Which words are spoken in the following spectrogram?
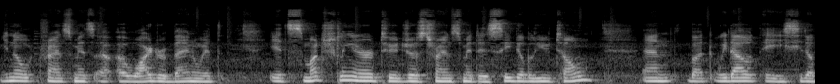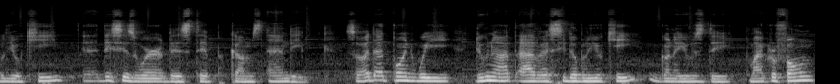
you know transmits a, a wider bandwidth. It's much cleaner to just transmit a CW tone and but without a CW key uh, this is where this tip comes handy so at that point we do not have a CW key I'm gonna use the microphone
